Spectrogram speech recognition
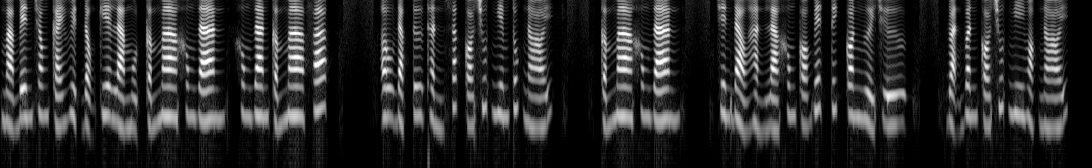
mà bên trong cái huyệt động kia là một cấm ma không gian, không gian cấm ma pháp. Âu Đặc Tư thần sắc có chút nghiêm túc nói. Cấm ma không gian. Trên đảo hẳn là không có vết tích con người chứ. Đoạn Vân có chút nghi hoặc nói.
